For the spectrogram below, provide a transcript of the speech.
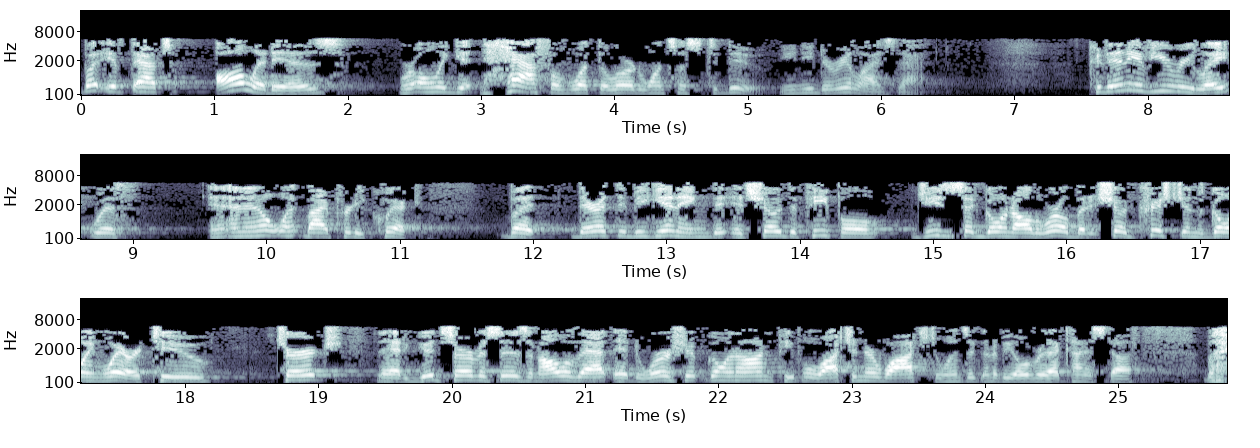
but if that's all it is we're only getting half of what the lord wants us to do you need to realize that could any of you relate with and i know it went by pretty quick but there at the beginning, it showed the people, Jesus said, go into all the world, but it showed Christians going where? To church. They had good services and all of that. They had worship going on, people watching their watch, to when's it going to be over, that kind of stuff. But,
